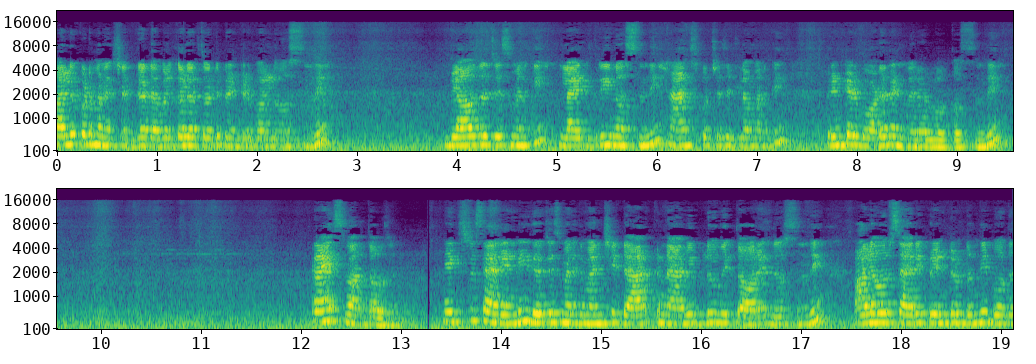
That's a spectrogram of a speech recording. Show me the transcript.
పళ్ళు కూడా మనకి చక్కగా డబుల్ కలర్ తోటి ప్రింటెడ్ పళ్ళు వస్తుంది. బ్లౌజ్ వచ్చేసి మనకి లైట్ గ్రీన్ వస్తుంది. హ్యాండ్స్కి వచ్చేసి ఇట్లా మనకి printed border and mirror work వస్తుంది. Price one thousand next saree అండి ఇది వచ్చేసి మనకి మంచి dark navy blue with orange వస్తుంది. ఆల్ ఓవర్ శారీ ప్రింట్ ఉంటుంది బోత్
